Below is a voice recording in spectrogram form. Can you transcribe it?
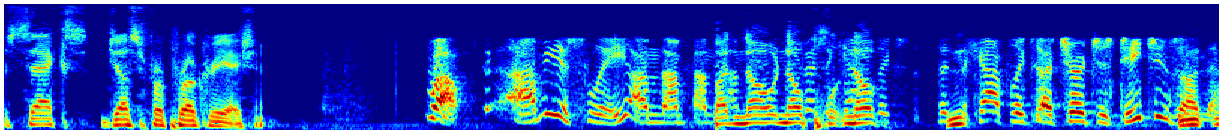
sex just for procreation. Well, obviously, I'm, I'm, I'm But I'm no- no defend the pl- no- the, the Catholic uh, Church's teachings on that.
